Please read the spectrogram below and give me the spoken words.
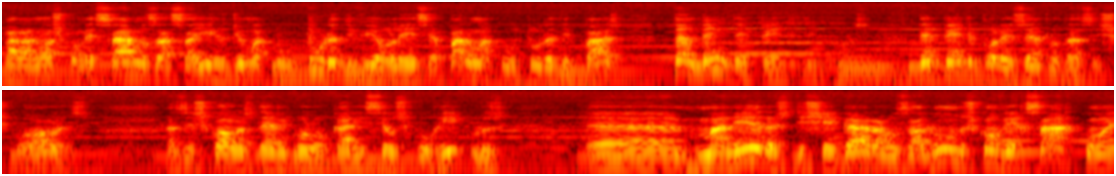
para nós começarmos a sair de uma cultura de violência para uma cultura de paz também depende de nós. Depende, por exemplo, das escolas. As escolas devem colocar em seus currículos é, maneiras de chegar aos alunos, conversar com,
